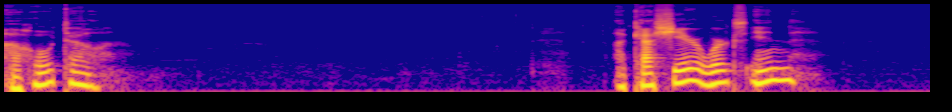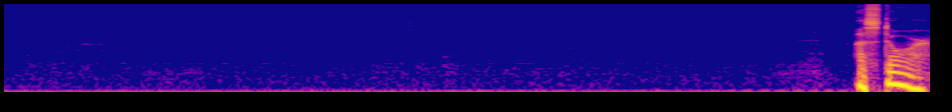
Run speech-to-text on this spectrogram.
a hotel. A cashier works in a store.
